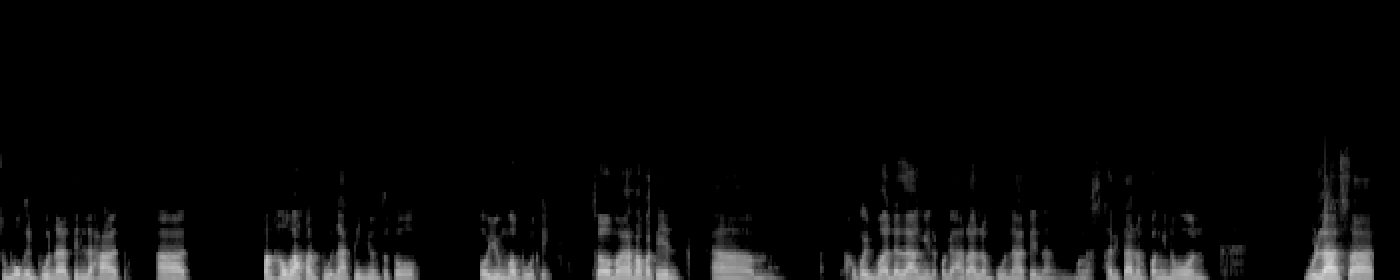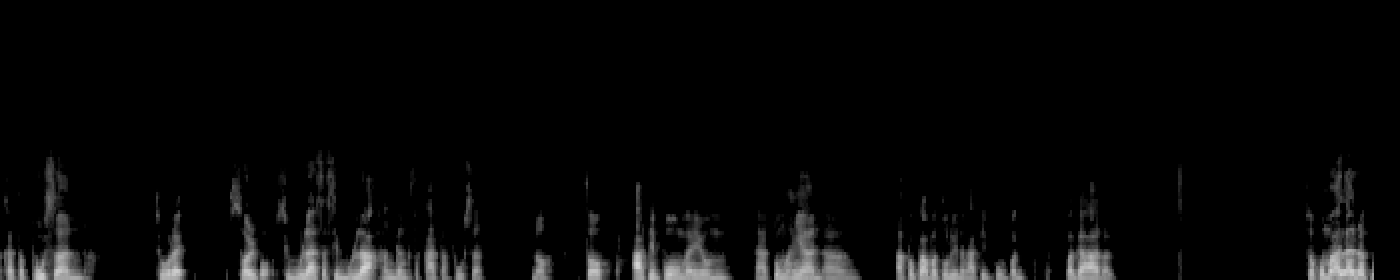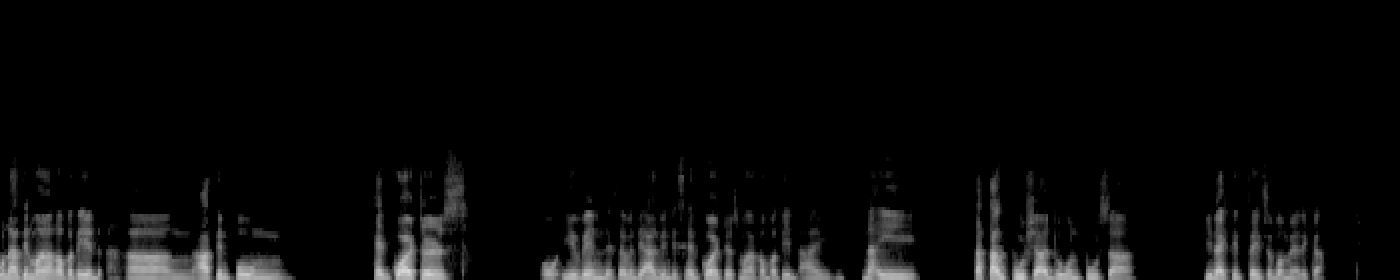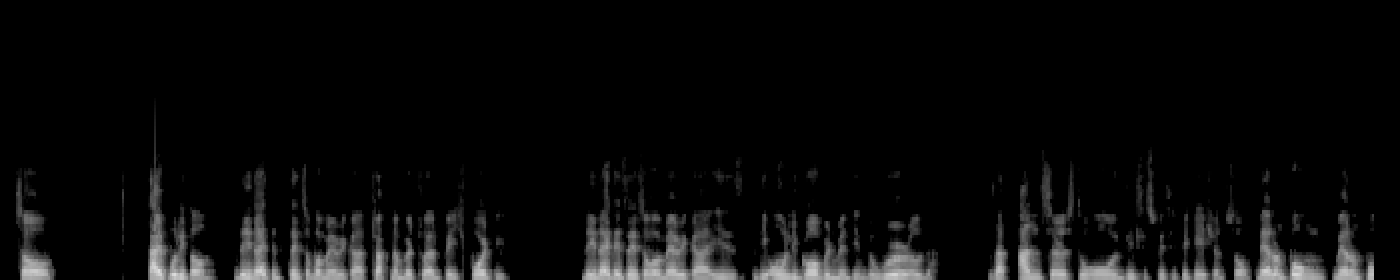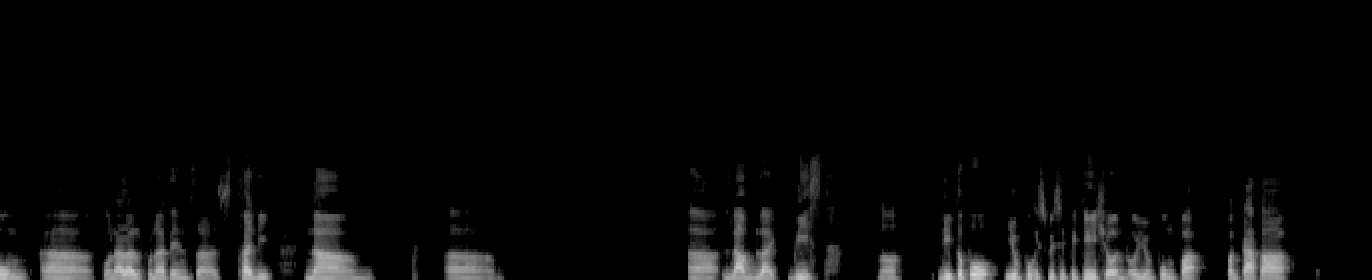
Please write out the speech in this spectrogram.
subukin po natin lahat at panghawakan po natin yung totoo o yung mabuti. So mga kapatid, um, ako po ay dumadalangin na pag-aaralan po natin ang mga salita ng Panginoon mula sa katapusan, sorry, sorry po, simula sa simula hanggang sa katapusan, no? So, atin po ngayong uh, tunghayan ang uh, pagpapatuloy ng atin pong pag, pag-aaral. So, kung maalala po natin mga kapatid, ang atin pong headquarters o even the Seventh-day Adventist headquarters mga kapatid ay naitatag po siya doon po sa United States of America. So, sabi po dito, the United States of America, track number 12, page 40, The United States of America is the only government in the world that answers to all these specifications. So, meron pong meron pong uh, kung naalala po natin sa study ng uh, uh, lamb-like beast, no? Dito po yung pong specification o yung pong pa, pagkaka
